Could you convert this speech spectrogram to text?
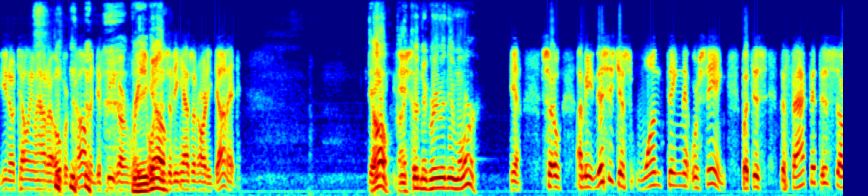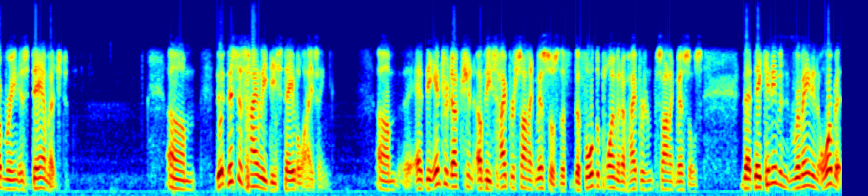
you know, telling him how to overcome and defeat our resources if he hasn't already done it. Dave, oh, I couldn't agree with you more. Yeah. So, I mean, this is just one thing that we're seeing. But this, the fact that this submarine is damaged, Um, th- this is highly destabilizing. Um, at the introduction of these hypersonic missiles, the, the full deployment of hypersonic missiles, that they can even remain in orbit.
